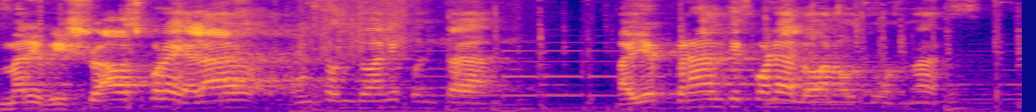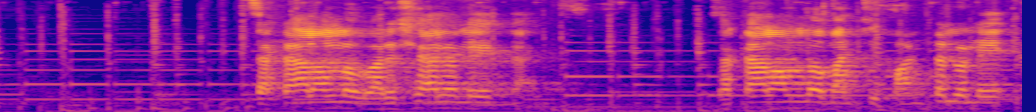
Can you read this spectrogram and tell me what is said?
మరి విశ్వాస కూడా ఎలా ఉంటుందో అని కొంత భయభ్రాంతి కూడా లోనవుతూ ఉన్నారు. సకాలంలో వర్షాలు లేక సకాలంలో మంచి పంటలు లేక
